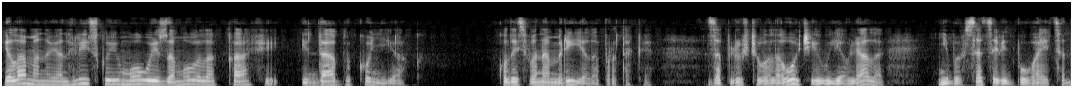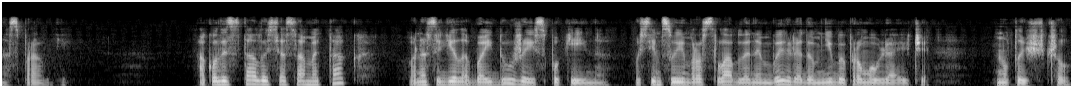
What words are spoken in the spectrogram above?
і ламаною англійською мовою замовила coffee і double коньяк. Колись вона мріяла про таке, заплющувала очі і уявляла, ніби все це відбувається насправді. А коли сталося саме так, вона сиділа байдужа і спокійна, усім своїм розслабленим виглядом, ніби промовляючи, ну то й що?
